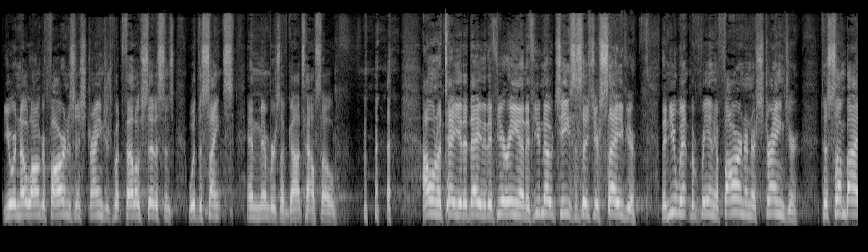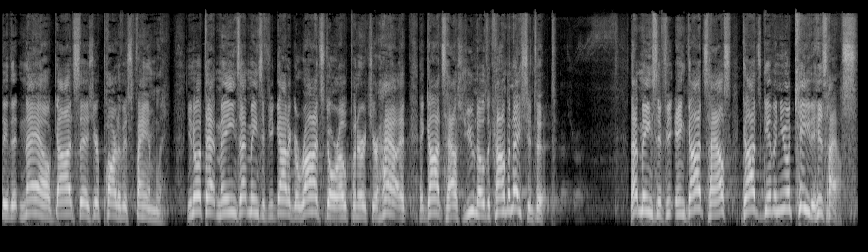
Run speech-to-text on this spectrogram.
you are no longer foreigners and strangers, but fellow citizens with the saints and members of God's household." I want to tell you today that if you're in, if you know Jesus as your Savior, then you went from being a foreigner and a stranger to somebody that now God says you're part of His family. You know what that means? That means if you got a garage door opener at your house, at, God's house, you know the combination to it. That means if you, in God's house, God's given you a key to His house.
